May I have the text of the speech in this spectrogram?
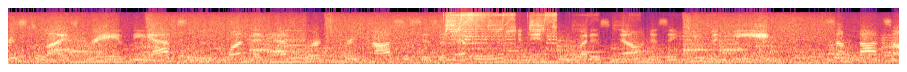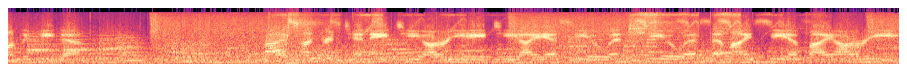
crystallized ray of the Absolute One that has worked through processes of evolution into what is known as a human being. Some thoughts on the Gita. 510 ATREATISEONCOSMICFIRE.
